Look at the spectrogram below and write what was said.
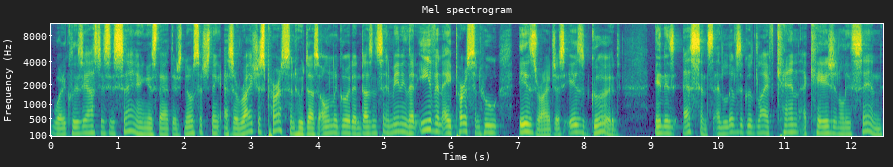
what Ecclesiastes is saying is that there's no such thing as a righteous person who does only good and doesn't sin, meaning that even a person who is righteous, is good, in his essence and lives a good life can occasionally sin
